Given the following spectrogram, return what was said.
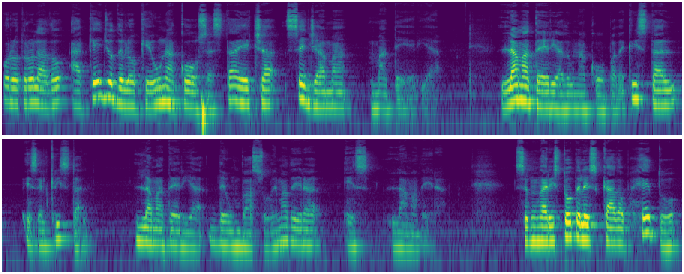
Por otro lado, aquello de lo que una cosa está hecha se llama materia. La materia de una copa de cristal es el cristal. La materia de un vaso de madera es la madera. Según Aristóteles, cada objeto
